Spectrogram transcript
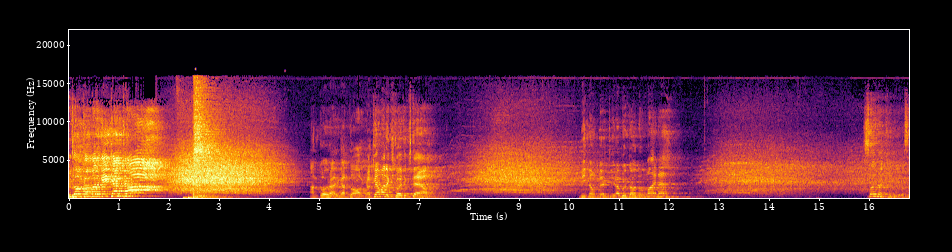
武道館まだ元気あるか？アンコールありがとう。楽屋まで聞こえてきたよ。みんなもメンティーラブ歌うのうまいね。そういうのは聞いてください。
